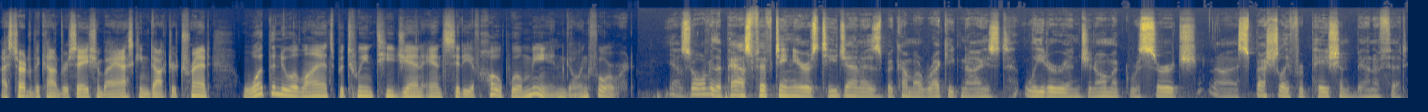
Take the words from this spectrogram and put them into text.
I started the conversation by asking Dr. Trent what the new alliance between TGen and City of Hope will mean going forward. Yeah, so over the past 15 years, TGen has become a recognized leader in genomic research, uh, especially for patient benefit.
